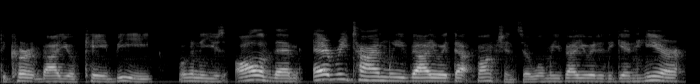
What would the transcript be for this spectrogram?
the current value of kb, we're going to use all of them every time we evaluate that function. So when we evaluate it again here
